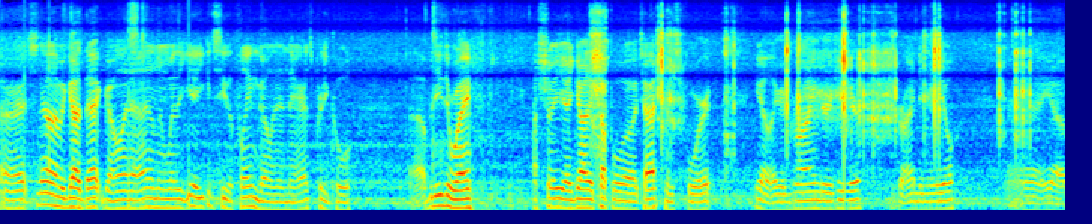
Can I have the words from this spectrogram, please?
Alright, so now that we got that going, I don't know whether, yeah, you can see the flame going in there, that's pretty cool. Uh, but either way, I'll show you, I got a couple uh, attachments for it. You got like a grinder here, grinding wheel, and a uh,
